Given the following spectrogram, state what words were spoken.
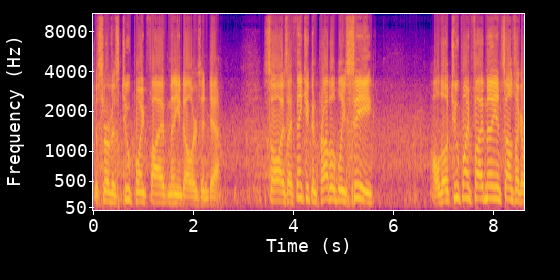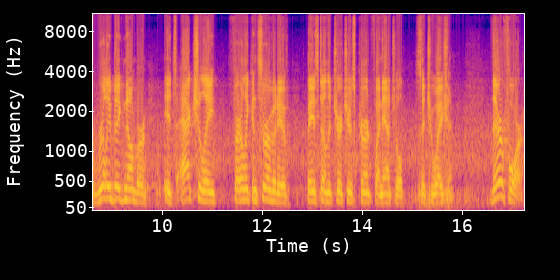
to service $2.5 million in debt. So, as I think you can probably see, although 2.5 million sounds like a really big number, it's actually fairly conservative based on the church's current financial situation. Therefore,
